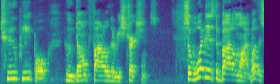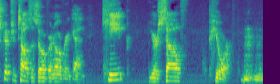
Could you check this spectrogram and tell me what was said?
two people who don't follow the restrictions. So, what is the bottom line? Well, the scripture tells us over and over again keep yourself pure. hmm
